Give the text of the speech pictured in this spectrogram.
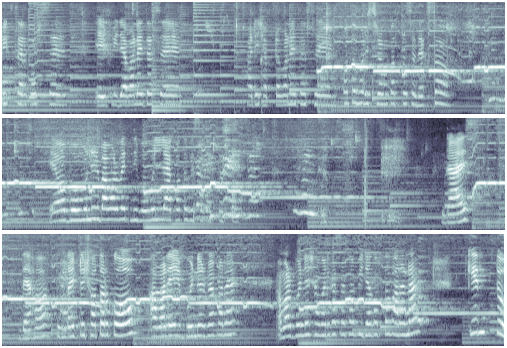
মিক্সার করছে, এই পিঠা বানাইতেছে, হাঁটি সাপটা বানাইতেছে, কত পরিশ্রম করতেছে দেখছ? এ বৌমনির বাবার বাড়িতে নিব বললা কত কিছু করতেছে। গাইস দেখো, তোমরা একটু সতর্ক, আমার এই বোনের ব্যাপারে। আমার বোনের সবার কাছে পিঠা করতে পারে না, কিন্তু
